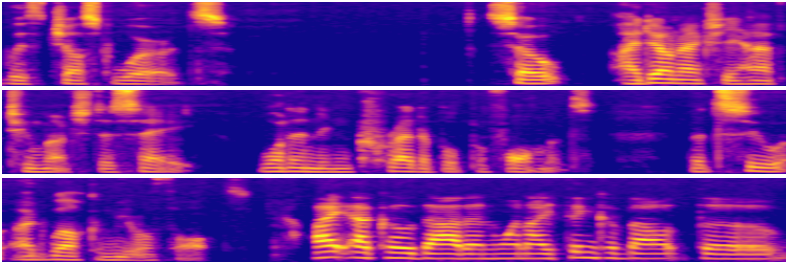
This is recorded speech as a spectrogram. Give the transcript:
with just words. So I don't actually have too much to say. What an incredible performance. But Sue, I'd welcome your thoughts. I echo that. And when I think about the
